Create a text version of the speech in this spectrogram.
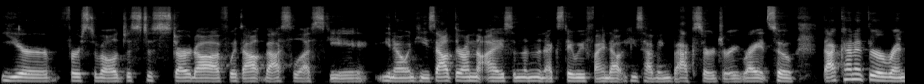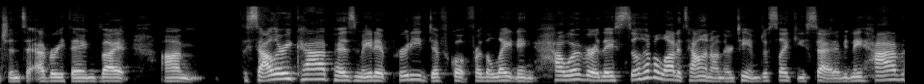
year, first of all, just to start off without Vasilevskiy, you know, and he's out there on the ice. And then the next day we find out he's having back surgery, right? So that kind of threw a wrench into everything. But um, the salary cap has made it pretty difficult for the Lightning. However, they still have a lot of talent on their team, just like you said. I mean, they have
